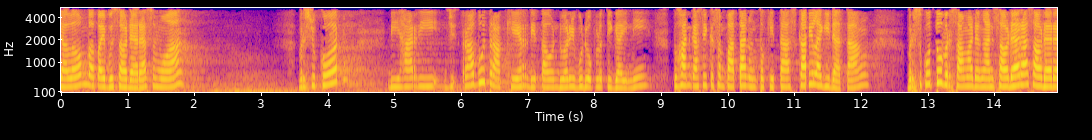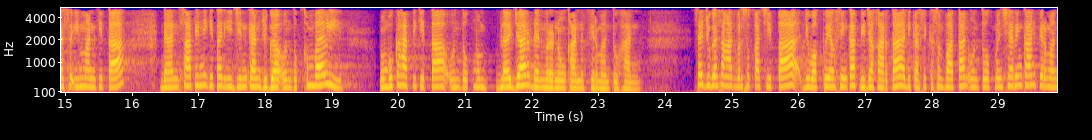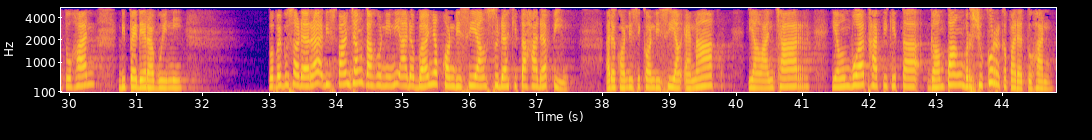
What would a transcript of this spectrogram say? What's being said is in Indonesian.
Shalom Bapak Ibu Saudara semua. Bersyukur di hari Rabu terakhir di tahun 2023 ini Tuhan kasih kesempatan untuk kita sekali lagi datang bersekutu bersama dengan saudara-saudara seiman kita dan saat ini kita diizinkan juga untuk kembali membuka hati kita untuk belajar dan merenungkan firman Tuhan. Saya juga sangat bersuka cita di waktu yang singkat di Jakarta dikasih kesempatan untuk mensharingkan firman Tuhan di PD Rabu ini. Bapak Ibu Saudara, di sepanjang tahun ini ada banyak kondisi yang sudah kita hadapi. Ada kondisi-kondisi yang enak, yang lancar, yang membuat hati kita gampang bersyukur kepada Tuhan.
